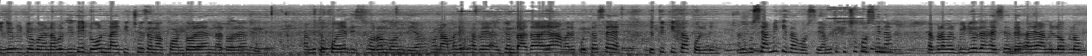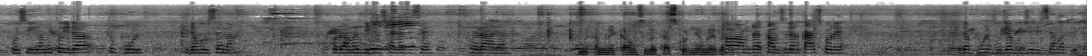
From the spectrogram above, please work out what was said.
ভিডিও টিডিও করে না দিদি ডর নাই কিছু হইতো না কোন? ডরেন না ডরেন আমি তো কয়ে দিছি সরুন মন দিয়া। এখন আমার এইভাবে একজন দাদা আয়া আমারে কইতাছে যে তুই কিতা করলি? আমি বলছি আমি কিতা করছি? আমি তো কিছু করছি না। তারপর আমার ভিডিও দেখাইছে দেখায় আমি লগ লগ কইছি আমি তো এটা তো ভুল এটা হয়েছে না। তারপরে আমার ভিডিও ছাইড়া দিছে হেরা আয়া। আপনি কাউন্সিলর কাজ করেনি আমরা হ্যাঁ আমরা কাউন্সিলর কাজ করে। এটা ভুল বুঝাবুঝি হয়েছে আমার থেকে।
